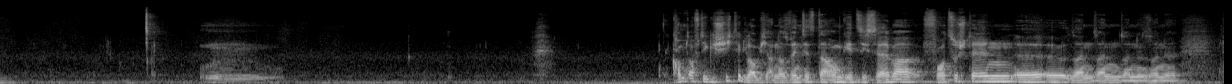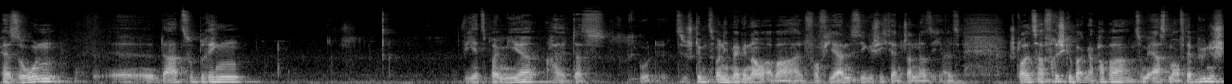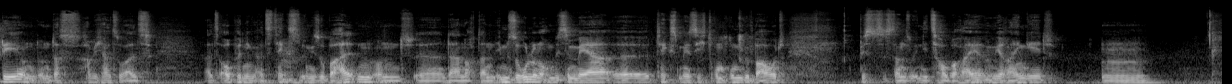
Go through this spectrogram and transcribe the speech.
kommt auf die Geschichte, glaube ich, an. Also wenn es jetzt darum geht, sich selber vorzustellen, äh, äh seine, seine, seine, seine Person äh, darzubringen, wie jetzt bei mir halt das, gut, stimmt zwar nicht mehr genau, aber halt vor vier Jahren ist die Geschichte entstanden, dass ich als stolzer, frisch gebackener Papa zum ersten Mal auf der Bühne stehe und, und das habe ich halt so als als Opening, als Text irgendwie so behalten und äh, da noch dann im Solo noch ein bisschen mehr äh, textmäßig drumherum gebaut, bis es dann so in die Zauberei irgendwie reingeht. Mhm.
